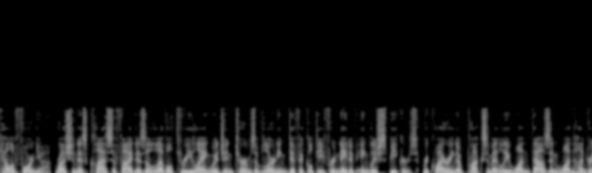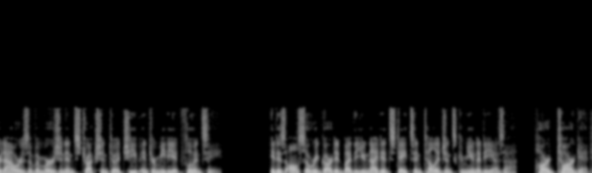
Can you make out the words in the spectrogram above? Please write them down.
California, Russian is classified as a Level 3 language in terms of learning difficulty for native English speakers, requiring approximately 1 1,100 hours of immersion instruction to achieve intermediate fluency. It is also regarded by the United States intelligence community as a hard target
